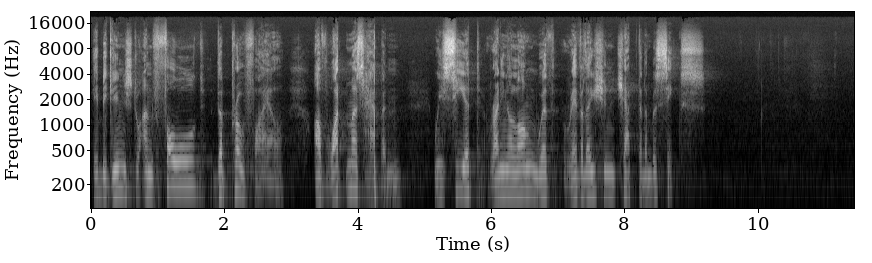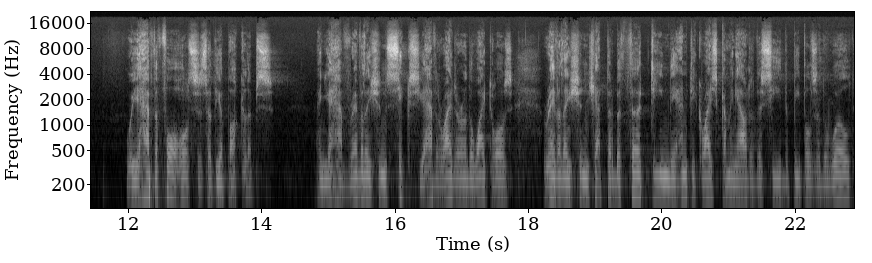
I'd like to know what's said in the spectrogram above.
he begins to unfold the profile of what must happen. We see it running along with Revelation chapter number six. We have the four horses of the apocalypse. And you have Revelation 6, you have the rider on the white horse. Revelation chapter number 13, the Antichrist coming out of the sea, the peoples of the world.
